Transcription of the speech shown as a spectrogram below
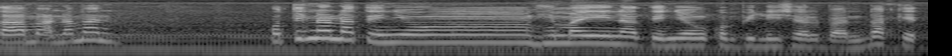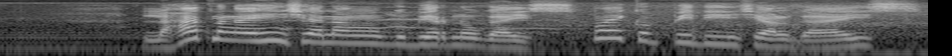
tama naman. O tingnan natin yung himayin natin yung confidential fund. Bakit? Lahat ng ahensya ng gobyerno guys, may confidential guys.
